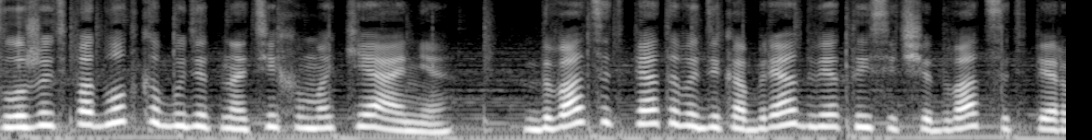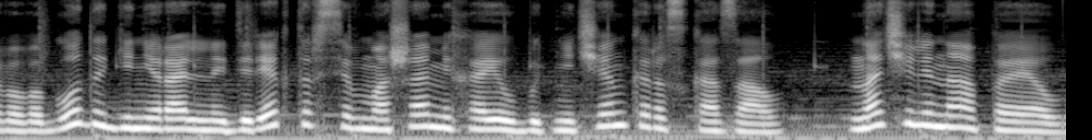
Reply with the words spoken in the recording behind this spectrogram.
Служить подлодка будет на Тихом океане. 25 декабря 2021 года генеральный директор Севмаша Михаил Бутниченко рассказал, начали на АПЛ,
